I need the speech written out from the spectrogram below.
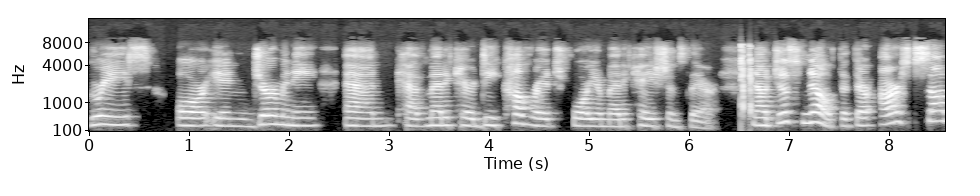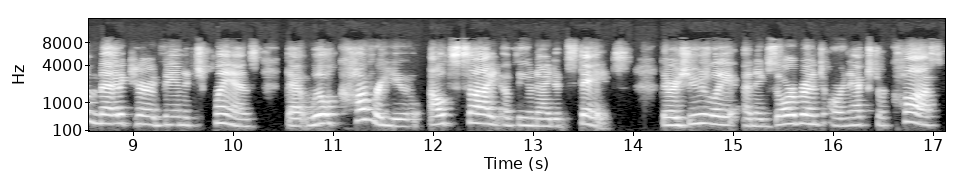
Greece or in Germany and have Medicare D coverage for your medications there. Now, just note that there are some Medicare Advantage plans that will cover you outside of the United States. There is usually an exorbitant or an extra cost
